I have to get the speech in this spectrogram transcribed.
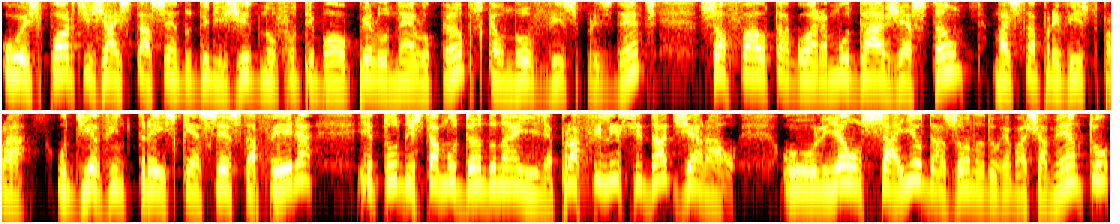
O esporte já está sendo dirigido no futebol pelo Nelo Campos, que é o novo vice-presidente. Só falta agora mudar a gestão, mas está previsto para o dia 23, que é sexta-feira, e tudo está mudando na ilha. Para felicidade geral, o Leão saiu da zona do rebaixamento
